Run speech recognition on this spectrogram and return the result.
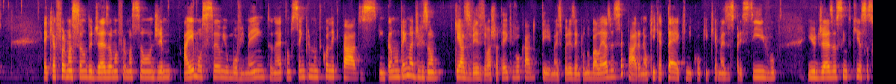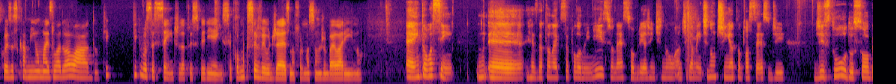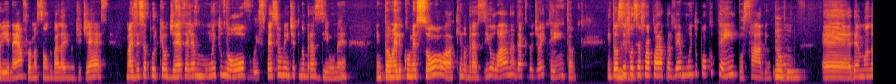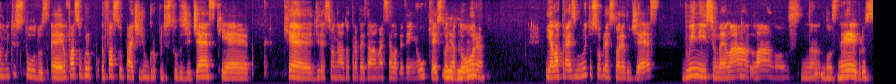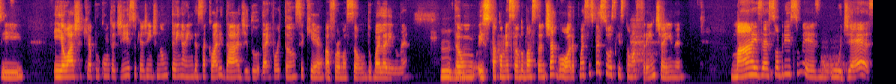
é que a formação do jazz é uma formação onde a emoção e o movimento, né, estão sempre muito conectados. Então não tem uma divisão que às vezes eu acho até equivocado ter, mas por exemplo, no balé às vezes separa, né, o que, que é técnico, o que, que é mais expressivo. E o jazz eu sinto que essas coisas caminham mais lado a lado. O que, que, que você sente da tua experiência? Como que você vê o jazz na formação de um bailarino? É, então assim, é, resgatando aí o que você falou no início, né, sobre a gente não, antigamente não tinha tanto acesso de, de estudos sobre, né, a formação do bailarino de jazz, mas isso é porque o jazz ele é muito novo, especialmente aqui no Brasil, né? Então ele começou aqui no Brasil lá na década de 80. Então, uhum. se você for parar para ver, é muito pouco tempo, sabe? Então, uhum é, demanda muito estudos. É, eu faço grupo, eu faço parte de um grupo de estudos de jazz que é que é direcionado através da Marcela Bevenhu, que é historiadora, uhum. e ela traz muito sobre a história do jazz do início, né? Lá, lá nos, na, nos negros e e eu acho que é por conta disso que a gente não tem ainda essa claridade do, da importância que é a formação do bailarino, né? Uhum. Então, isso está começando bastante agora, com essas pessoas que estão à frente aí, né? Mas é sobre isso mesmo. O jazz,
